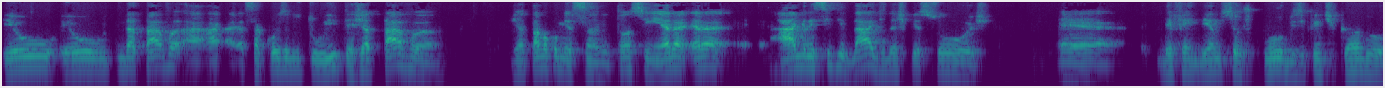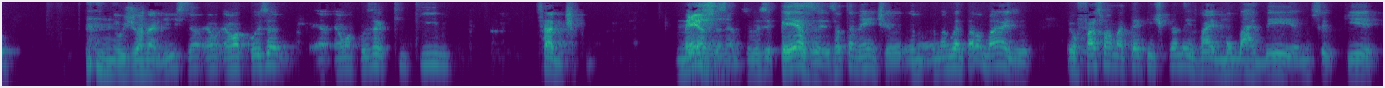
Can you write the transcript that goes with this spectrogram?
eu, eu ainda estava essa coisa do Twitter já estava já estava começando. Então assim era era a agressividade das pessoas é, defendendo seus clubes e criticando os jornalistas é, é uma coisa é uma coisa que, que sabe tipo mexe, pesa, né? Você pesa exatamente. Eu, eu, não, eu não aguentava mais. Eu, eu faço uma matéria criticando e vai bombardeia, não sei o quê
